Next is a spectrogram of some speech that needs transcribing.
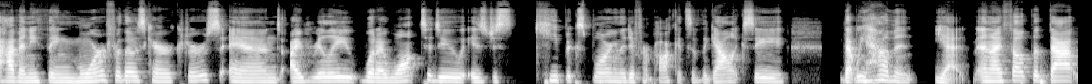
have anything more for those characters and I really what I want to do is just keep exploring the different pockets of the galaxy that we haven't yet. And I felt that that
